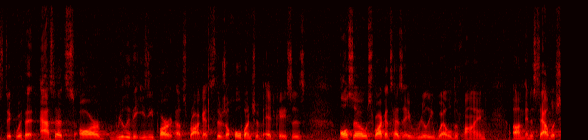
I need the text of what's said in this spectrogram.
stick with it. Assets are really the easy part of Sprockets. There's a whole bunch of edge cases. Also, Sprockets has a really well-defined um, and established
